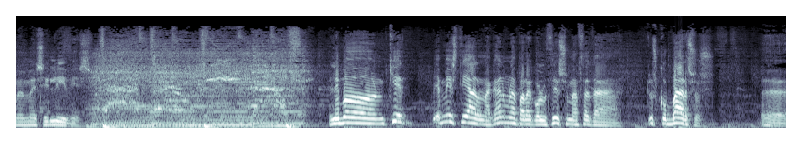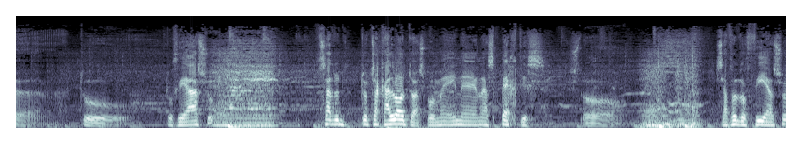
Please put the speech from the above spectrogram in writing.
με, με συλλήβεις. Λοιπόν και εμείς τι άλλο να κάνουμε να παρακολουθήσουμε αυτά τα τους κομπάρσους ε, του, του Θιάσου σαν το, το τσακαλώτο ας πούμε είναι ένας παίχτης στο, σε αυτό το θίασο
